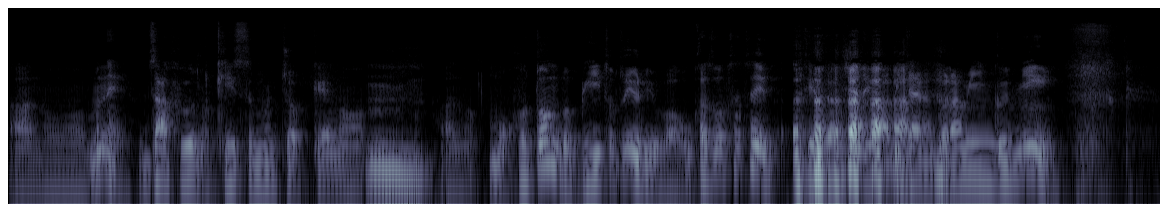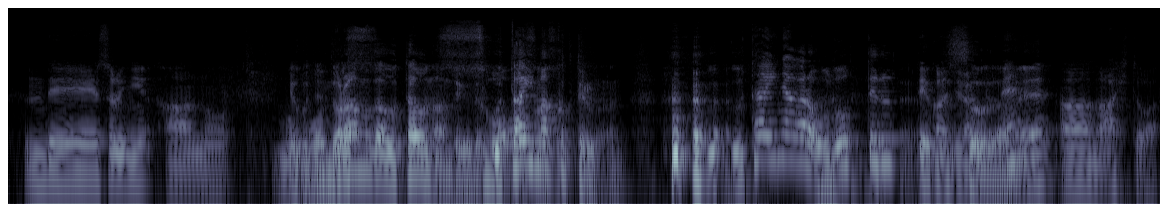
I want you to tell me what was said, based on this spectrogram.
あの、まあね、ザ・フーのキース・ムン直系の,、うん。あのもうほとんどビートというよりはおかずを立ててるだけじゃないかみたいなドラミングにでそれにあのよくねドラムが歌うなんだけど歌いまくってるからね。う歌いながら踊ってるっていう感じなんだよね。そうだね。あのアヒトは。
